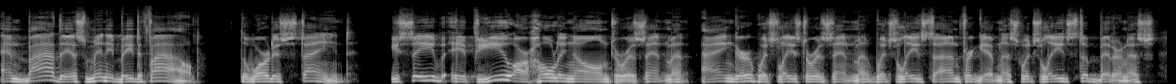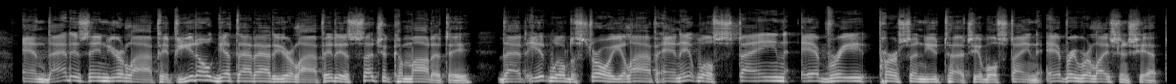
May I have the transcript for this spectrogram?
and by this many be defiled. The word is stained. You see, if you are holding on to resentment, anger, which leads to resentment, which leads to unforgiveness, which leads to bitterness, and that is in your life, if you don't get that out of your life, it is such a commodity that it will destroy your life and it will stain every person you touch. It will stain every relationship.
